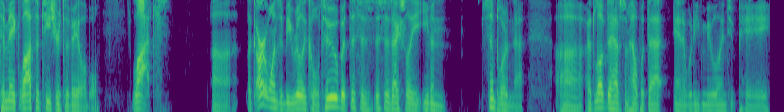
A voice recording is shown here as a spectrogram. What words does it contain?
to make lots of t-shirts available. Lots. Uh, like art ones would be really cool too, but this is this is actually even simpler than that. Uh, I'd love to have some help with that, and it would even be willing to pay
